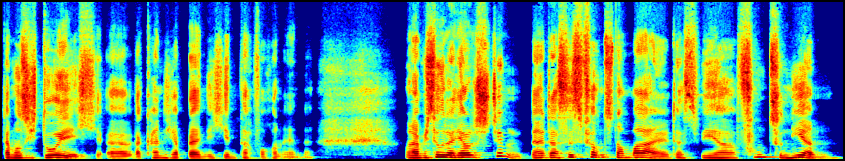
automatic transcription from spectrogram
da muss ich durch. Äh, da kann ich ja nicht jeden Tag Wochenende. Und habe ich so gedacht, ja, das stimmt. Ne? Das ist für uns normal, dass wir funktionieren.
